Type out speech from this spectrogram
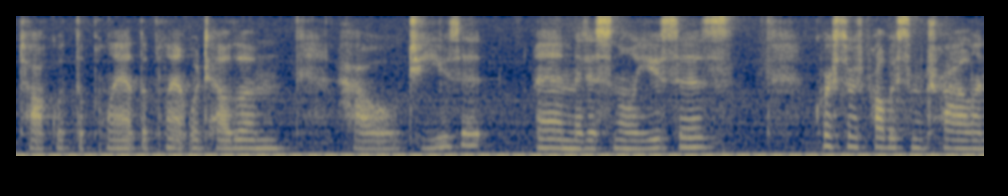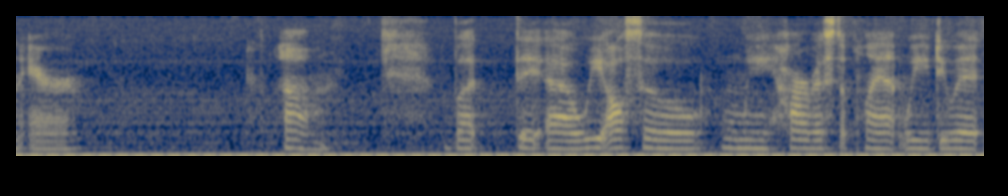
talk with the plant. The plant would tell them how to use it and medicinal uses. Of course, there's probably some trial and error. Um, but the, uh, we also, when we harvest a plant, we do it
